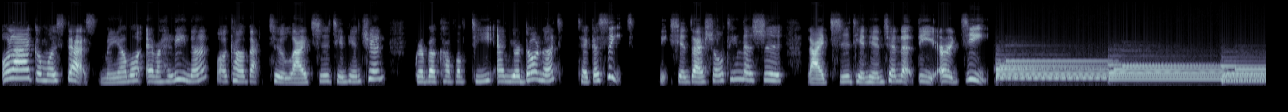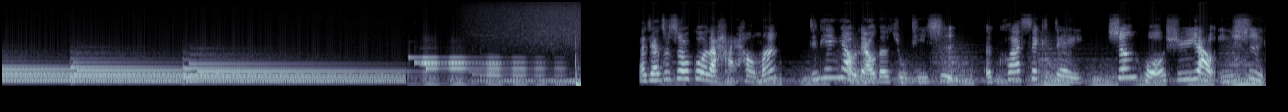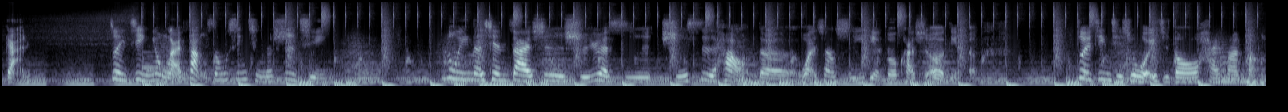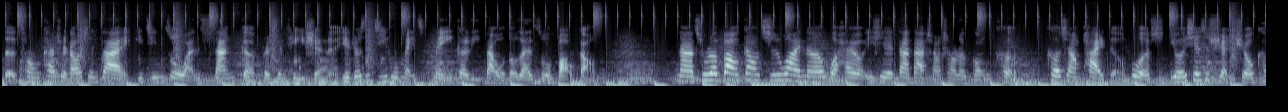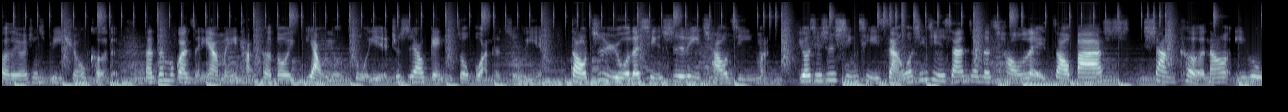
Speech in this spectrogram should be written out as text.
Hola, ¿cómo estás? Me llamo Evangelina. Welcome back to 来吃甜甜圈。Grab a cup of tea and your donut. Take a seat. 你现在收听的是《来吃甜甜圈》的第二季。大家这周过得还好吗？今天要聊的主题是 A Classic Day，生活需要仪式感。最近用来放松心情的事情。录音的现在是十月十十四号的晚上十一点多，快十二点了。最近其实我一直都还蛮忙的，从开学到现在已经做完三个 presentation 了，也就是几乎每每一个礼拜我都在做报告。那除了报告之外呢，我还有一些大大小小的功课，课上派的，或者是有一些是选修课的，有一些是必修课的。反正不管怎样，每一堂课都要有作业，就是要给你做不完的作业，导致于我的行事力超级满。尤其是星期三，我星期三真的超累，早八上课，然后一路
